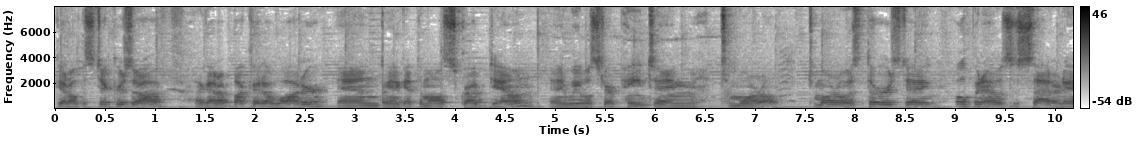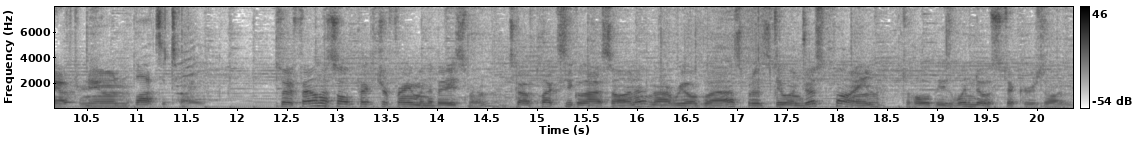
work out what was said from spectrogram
get all the stickers off. I got a bucket of water and I'm gonna get them all scrubbed down and we will start painting tomorrow. Tomorrow is Thursday, open house is Saturday afternoon, lots of time. So I found this old picture frame in the basement. It's got plexiglass on it, not real glass, but it's doing just fine to hold these window stickers on.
